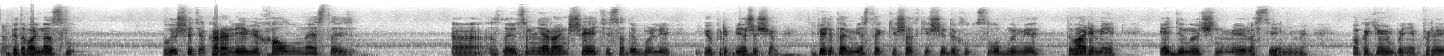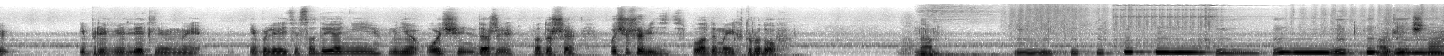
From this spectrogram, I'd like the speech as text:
Тебе довольно сл слышать о королеве Хаулнеста. Э, сдается мне, раньше эти сады были ее прибежищем. Теперь это место кишат кишит злобными тварями и одиночными растениями. Но какими бы ни при... неприветливыми ни были эти сады, они мне очень даже по душе. Хочешь увидеть плоды моих трудов? Да. Отлично.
